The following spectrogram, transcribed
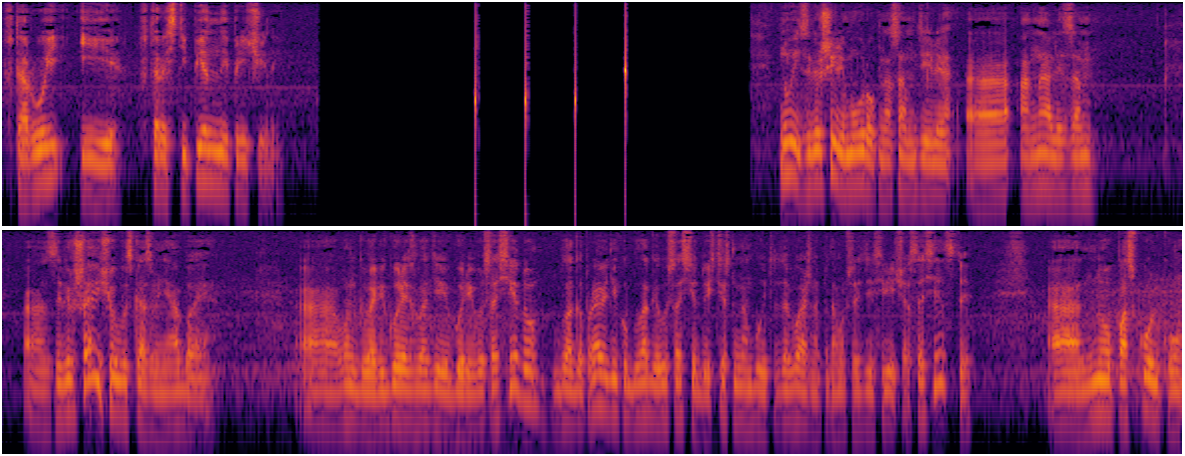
второй и второстепенной причиной. Ну и завершили мы урок, на самом деле, э, анализом э, завершающего высказывания Абая. Э, он говорит, горе злодею, горе его соседу, благо праведнику, благо его соседу. Естественно, нам будет это важно, потому что здесь речь о соседстве. Но поскольку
